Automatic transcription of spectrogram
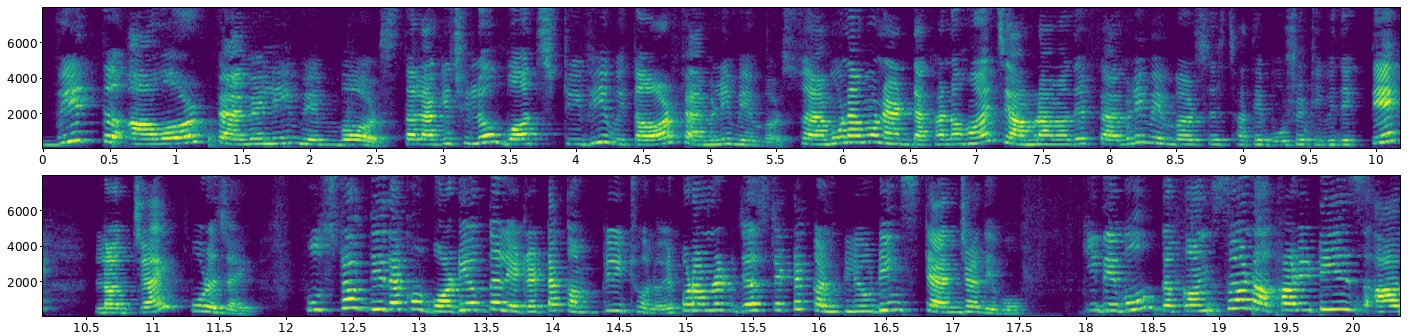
উইথ আওয়ার ফ্যামিলি মেম্বার্স তার আগে ছিল watch TV with our family members তো এমন এমন অ্যাড দেখানো হয় যে আমরা আমাদের ফ্যামিলি মেম্বার্স এর সাথে বসে টিভি দেখতে লজ্জায় পড়ে যাই। ফুল স্টপ দিয়ে দেখো বডি অফ দ্য লেটারটা কমপ্লিট হলো। এরপর আমরা জাস্ট একটা কনক্লুডিং স্ট্যান্ডা দেব। কি দেব? The concern authorities are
